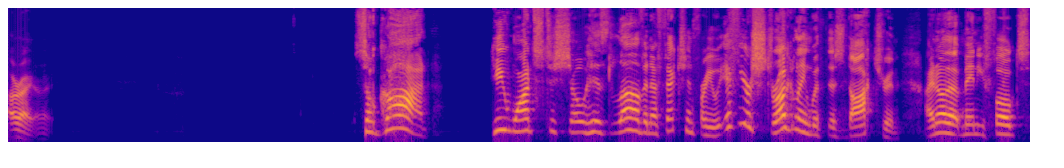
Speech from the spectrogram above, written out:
All right, all right. So, God, He wants to show His love and affection for you. If you're struggling with this doctrine, I know that many folks,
